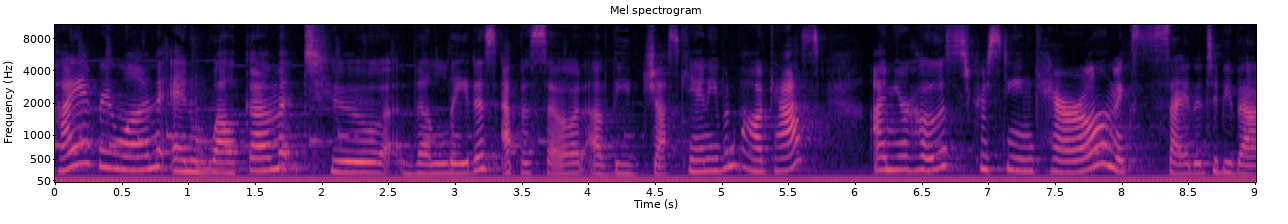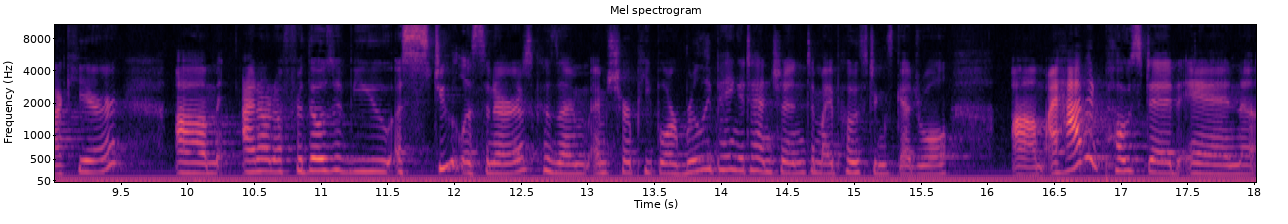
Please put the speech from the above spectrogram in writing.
Hi, everyone, and welcome to the latest episode of the Just Can't Even podcast. I'm your host, Christine Carroll. I'm excited to be back here. Um, I don't know, for those of you astute listeners, because I'm, I'm, sure people are really paying attention to my posting schedule, um, I haven't posted in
